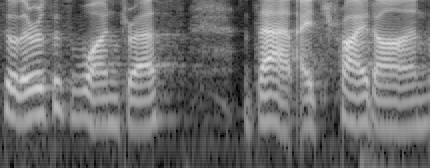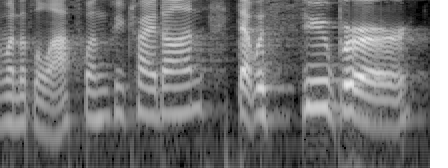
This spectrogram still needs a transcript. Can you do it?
So there was this one dress that I tried on, one of the last ones we tried on, that was super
